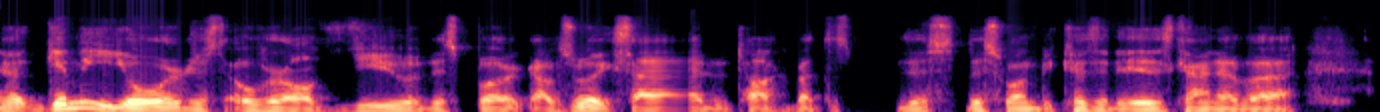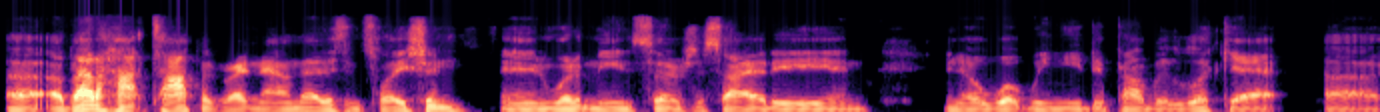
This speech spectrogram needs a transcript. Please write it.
Now, give me your just overall view of this book. I was really excited to talk about this this this one because it is kind of a uh, about a hot topic right now, and that is inflation and what it means to our society, and you know what we need to probably look at uh,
